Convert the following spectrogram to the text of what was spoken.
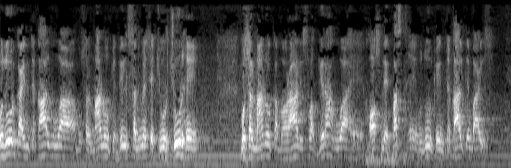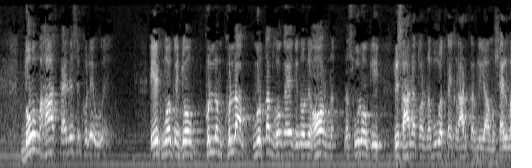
حضور کا انتقال ہوا، مسلمانوں کے دل صدمے سے چور چور ہیں، مسلمانوں کا مورال اس وقت گرا ہوا ہے، حوصلے پست ہیں حضور کے انتقال کے باعث۔ دو محاذ پہلے سے کھلے ہوئے ہیں۔ ایک وہ کہ جو کھلم کھلا مرتد ہو گئے، جنہوں نے اور رسولوں کی رسالت اور نبوت کا اقرار کر لیا، مسلمہ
